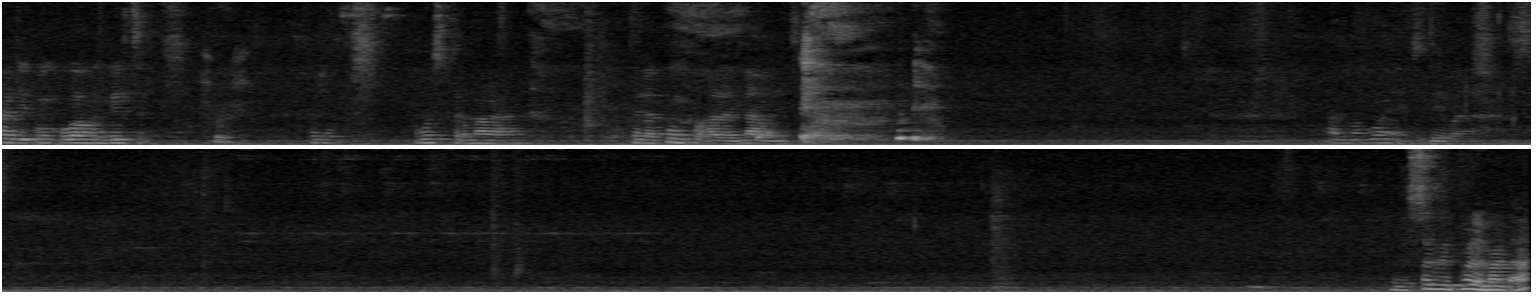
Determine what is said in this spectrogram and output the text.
हळदी कुंकू वाहून घ्यायचं. परत वस्त्र माळा त्याला कुंकू हळद लावायचं. आणि मग वाहायचं देवाला. सगळी फळं मांडा.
